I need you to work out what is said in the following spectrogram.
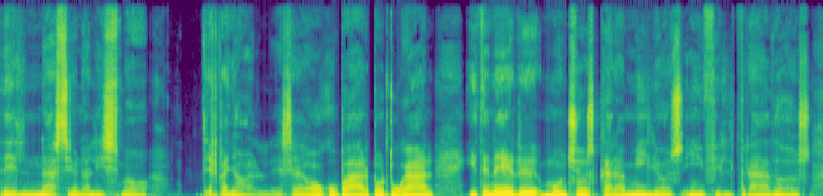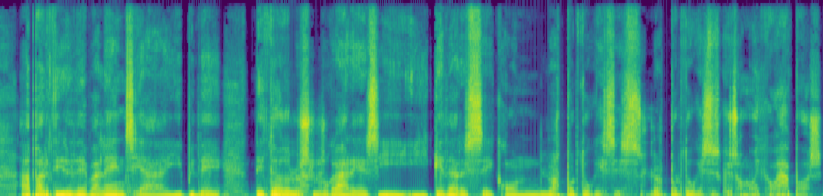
del nacionalismo español, es ocupar Portugal y tener muchos caramillos infiltrados a partir de Valencia y de, de todos los lugares y, y, quedarse con los portugueses, los portugueses que son muy guapos,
